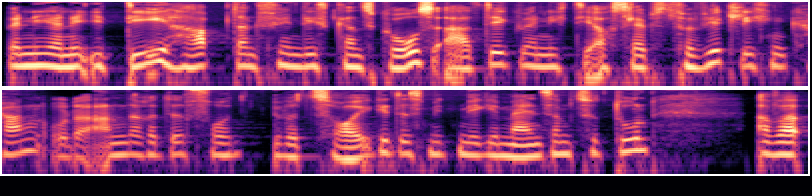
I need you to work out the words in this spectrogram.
wenn ich eine Idee habe, dann finde ich es ganz großartig, wenn ich die auch selbst verwirklichen kann oder andere davon überzeuge, das mit mir gemeinsam zu tun. Aber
